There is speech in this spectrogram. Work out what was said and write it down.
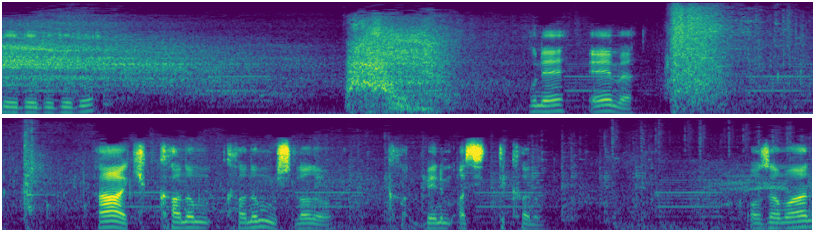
Dur dur dur dur dur. Bu ne? E mi? Ha kanım kanımmış lan o. Benim asitli kanım. O zaman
